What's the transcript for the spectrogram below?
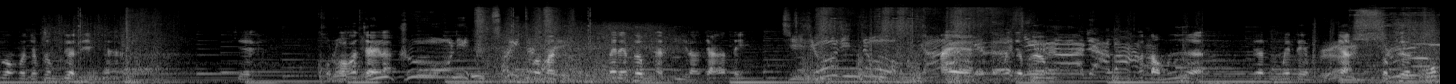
ดวงก็จะเพิ่มเลือดเองนะฮะโอเคพอเข้าใจละว่ามันไม่ได้เพิ่มทันทีหลังจากนันติแต่มันจะเพิ่มก็ต่อเมื่อเลือดมึงไม่เต็มเนี่ยจบเทิร์นปุ๊บ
